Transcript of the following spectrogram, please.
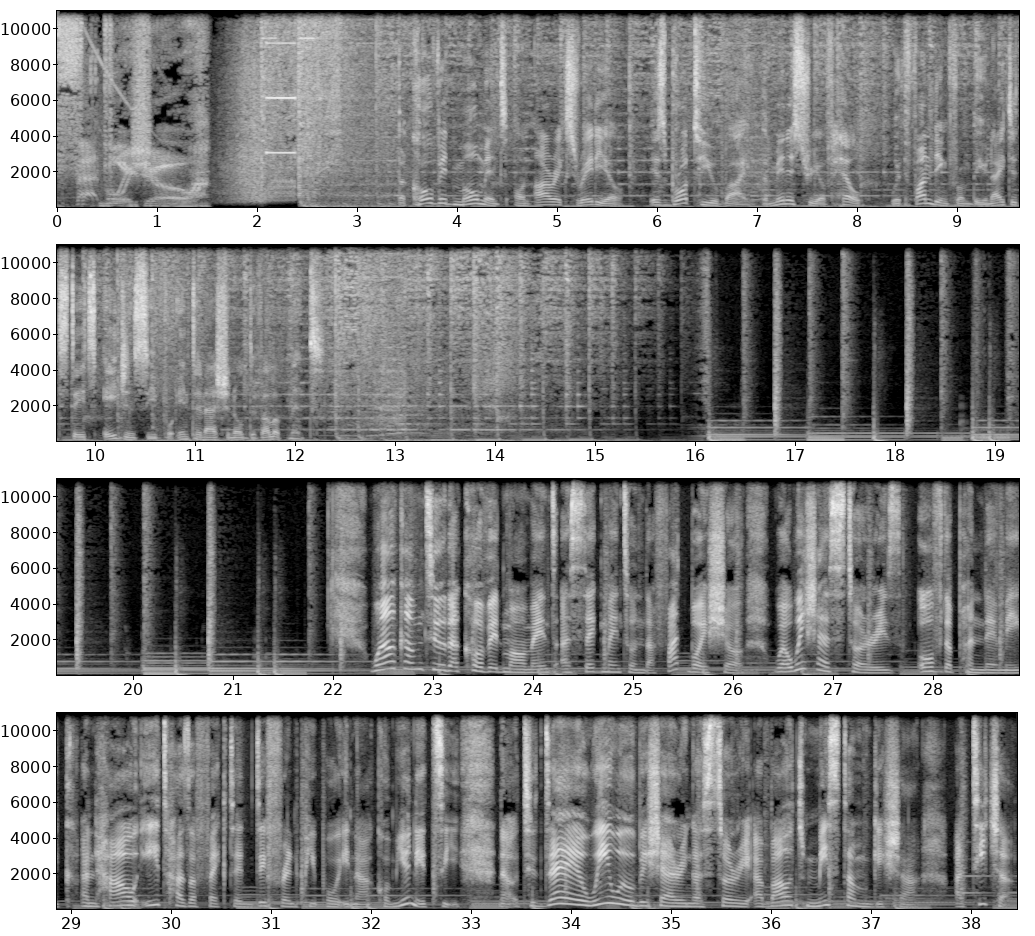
Fat Boy Show. The COVID Moment on RX Radio is brought to you by the Ministry of Health with funding from the United States Agency for International Development. Welcome to the COVID Moment, a segment on the Fat Boy Show, where we share stories of the pandemic and how it has affected different people in our community. Now, today we will be sharing a story about Mr. Mugisha, a teacher.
